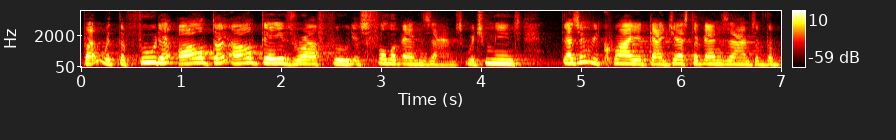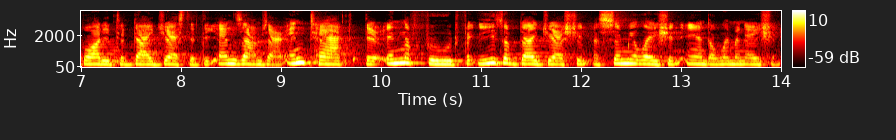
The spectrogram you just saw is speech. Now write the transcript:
But with the food, all, all Dave's raw food is full of enzymes, which means doesn't require digestive enzymes of the body to digest it. The enzymes are intact, they're in the food for ease of digestion, assimilation, and elimination.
